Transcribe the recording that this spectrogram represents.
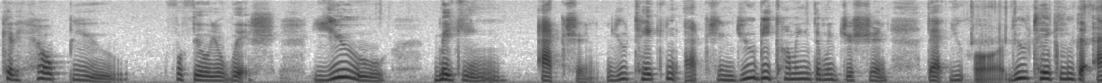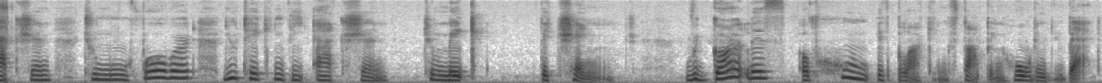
can help you fulfill your wish. You making action, you taking action, you becoming the magician that you are, you taking the action to move forward, you taking the action to make the change, regardless of who is blocking, stopping, holding you back.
